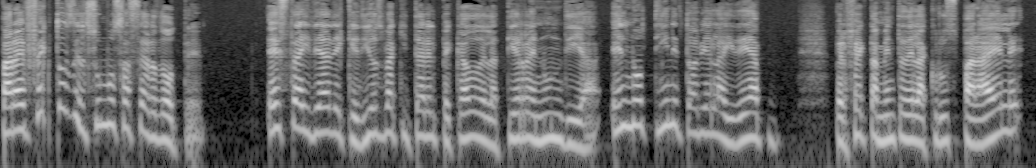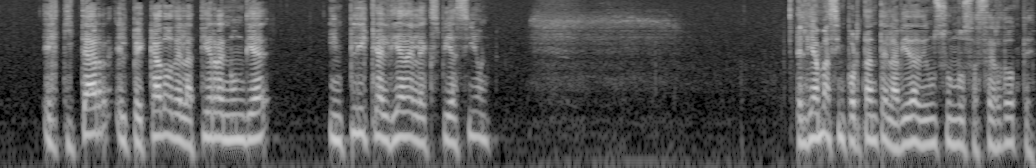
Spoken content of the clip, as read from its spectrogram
Para efectos del sumo sacerdote, esta idea de que Dios va a quitar el pecado de la tierra en un día, él no tiene todavía la idea perfectamente de la cruz. Para él el quitar el pecado de la tierra en un día implica el día de la expiación. El día más importante en la vida de un sumo sacerdote.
